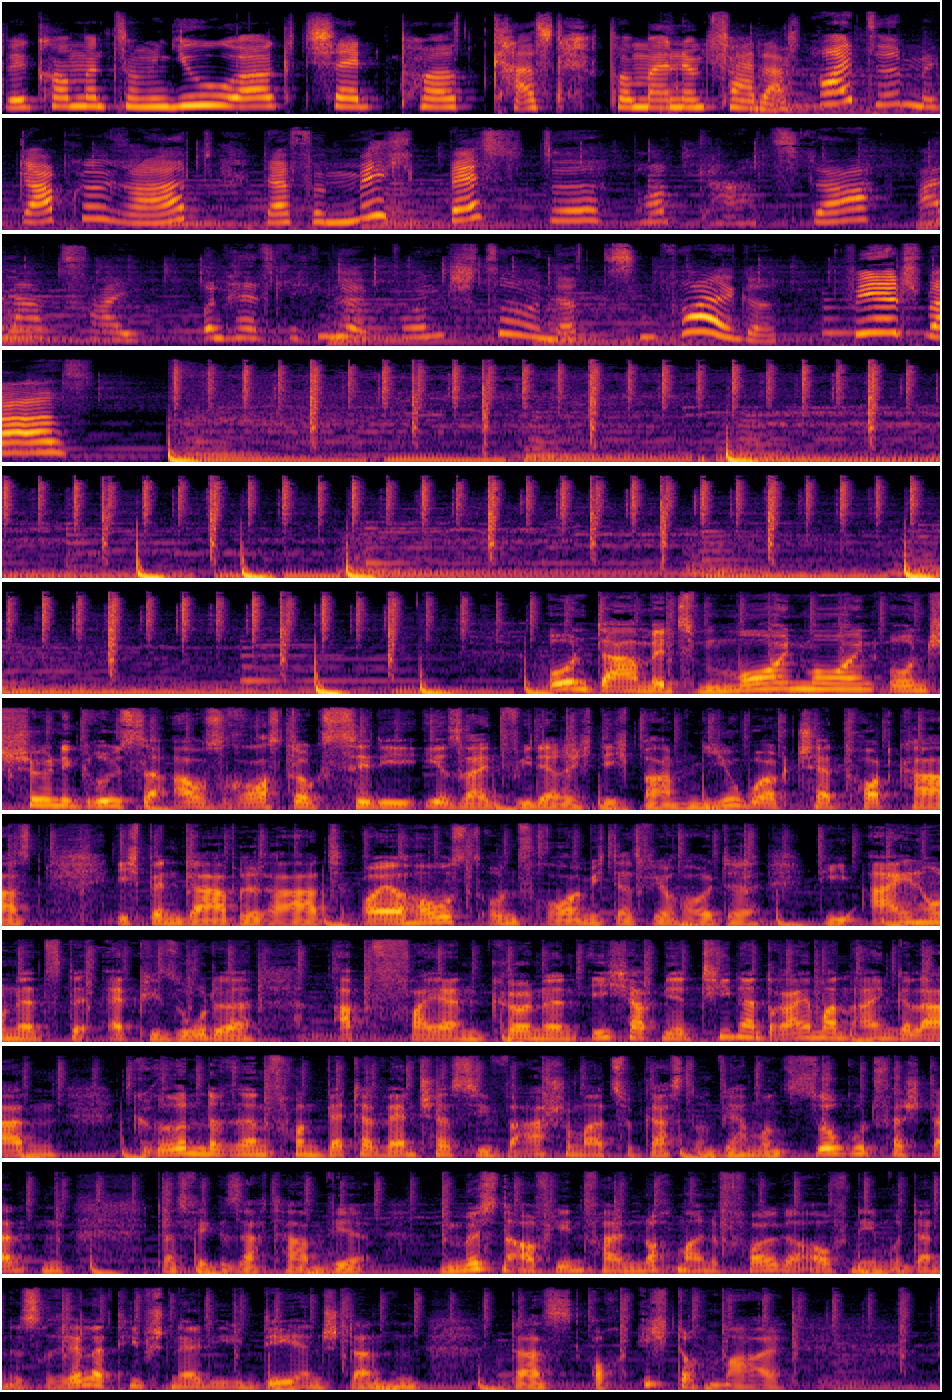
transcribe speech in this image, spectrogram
Willkommen zum New Work Chat Podcast von meinem Vater. Heute mit Gabriel Rath, der für mich beste Podcaster aller Zeit. Und herzlichen Glückwunsch zur 100. Folge. Viel Spaß! Und damit moin moin und schöne Grüße aus Rostock City. Ihr seid wieder richtig beim New Work Chat Podcast. Ich bin Gabriel Rath, euer Host und freue mich, dass wir heute die 100. Episode abfeiern können. Ich habe mir Tina Dreimann eingeladen, Gründerin von Better Ventures. Sie war schon mal zu Gast und wir haben uns so gut verstanden, dass wir gesagt haben, wir müssen auf jeden Fall nochmal eine Folge aufnehmen und dann ist relativ schnell die Idee entstanden, dass auch ich doch mal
